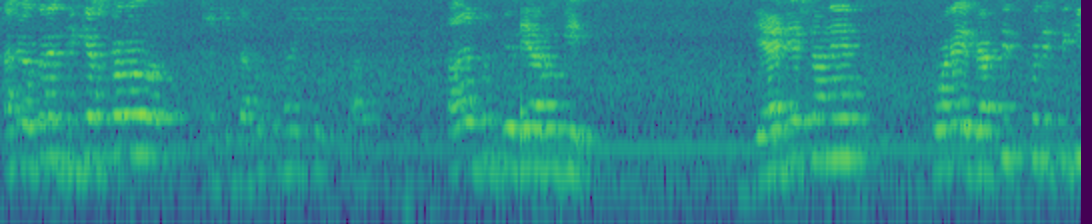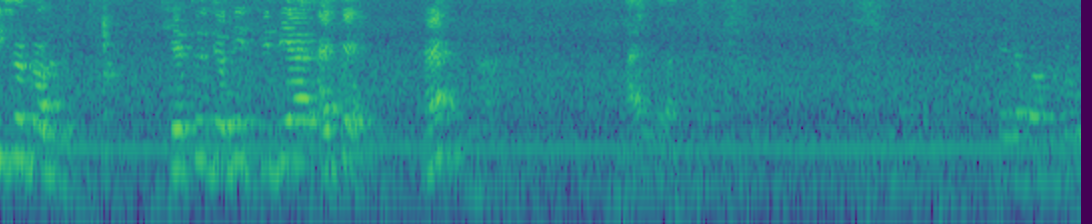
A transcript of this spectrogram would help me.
তাহলে ওখানে জিজ্ঞেস করো। তাহলে একটু দেয়া রোগী ডিহাইড্রেশনের পরে বেসিস করে চিকিৎসা চলবে। সেহেতু যদি সিভিয়ার আছে? হ্যাঁ ভাই তো আসছে এটা বন্ধ করো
